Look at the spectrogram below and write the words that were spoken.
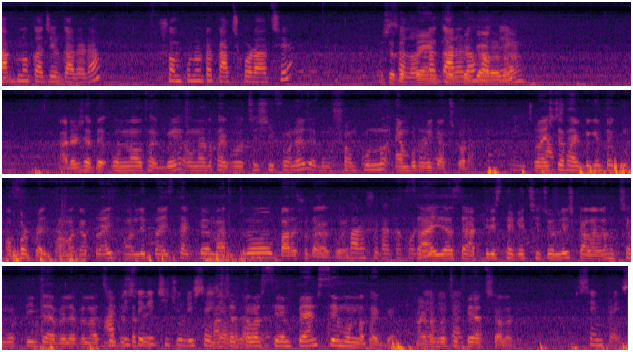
লাকনো কাজের গারারা। সম্পূর্ণটা কাজ করা আছে। সাথে সালোয়ারটা প্যান্ট থাকবে হবে। গারারা আর এর সাথে ওড়নাও থাকবে ওড়নাটা থাকবে হচ্ছে শিফনের এবং সম্পূর্ণ এমব্রয়ডারি কাজ করা প্রাইসটা থাকবে কিন্তু একদম অফার প্রাইস ধামাকা প্রাইস অনলি প্রাইস থাকবে মাত্র 1200 টাকা করে বারোশো টাকা করে সাইজ আছে 38 থেকে 46 কালার হচ্ছে মোট তিনটা अवेलेबल আছে এটার আটত্রিশ সাথে থেকে ছিচল্লিশ size mustard colour same pant same ওড়না থাকবে আর এটা এই হচ্ছে এটা পেঁয়াজ colour same price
